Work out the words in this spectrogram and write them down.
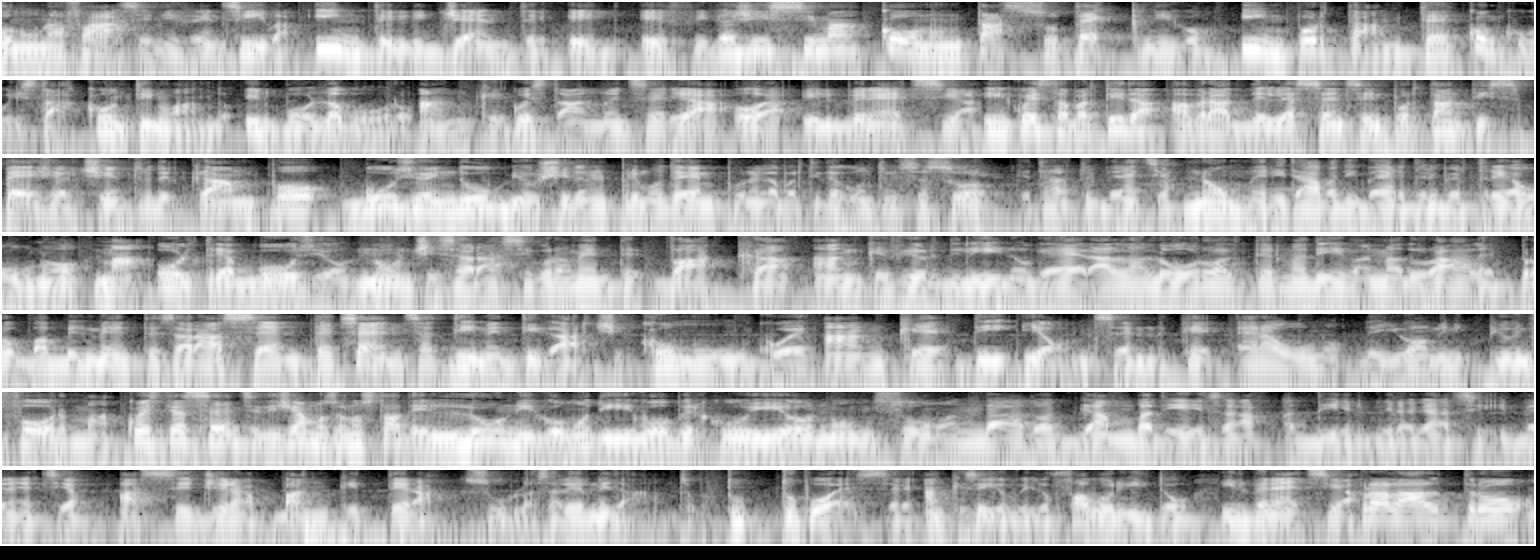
con una fase difensiva intelligente ed efficacissima, con un tasso tecnico importante con cui sta continuando il buon lavoro anche quest'anno in Serie A. Ora il Venezia in questa partita avrà delle assenze importanti, specie al centro del campo. Busio in dubbio, uscito nel primo tempo nella partita contro il Sassuolo, che tra l'altro il Venezia non meritava di perdere per 3 a 1, ma oltre a Busio non ci sarà sicuramente Vacca, anche Fiordilino che era la loro alternativa naturale probabilmente sarà assente, senza dimenticarci comunque anche di Jonsen, che era uno degli uomini più in forma. Queste assenze, diciamo, sono state l'unico motivo per cui io non sono andato a gamba tesa a dirvi, ragazzi, il Venezia passeggerà, banchetterà sulla Salernitana. Insomma, tutto può essere, anche se io vedo favorito il Venezia. Fra l'altro,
